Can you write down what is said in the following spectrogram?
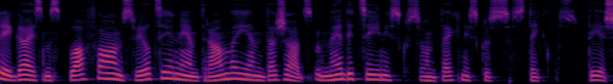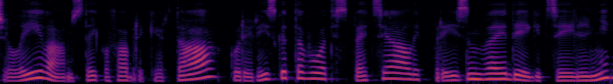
arī gaismas plafonus, vilcieniem, tramvajiem, dažādus medicīniskus un tehniskus stiklus. Tieši Līvānu stikla fabrika ir tā, kur ir izgatavoti speciāli prizmveidīgi ciļņi,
